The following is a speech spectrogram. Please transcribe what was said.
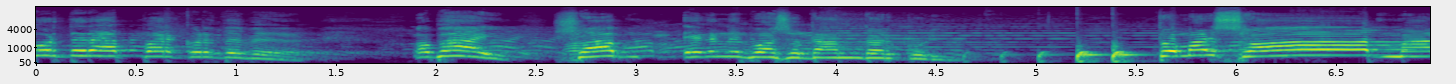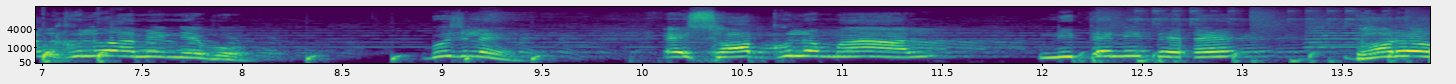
করতে রাত পার করে দেবে। ও ভাই সব এখানে বসো দাম দর করি। তোমার সব মালগুলো আমি নেব। বুঝলে? এই সবগুলো মাল নিতে নিতে ধরো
